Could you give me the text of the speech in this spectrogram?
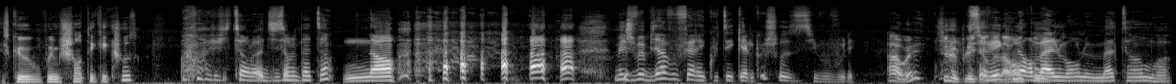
Est-ce que vous pouvez me chanter quelque chose À 8h, à 10h le matin Non Mais je veux bien vous faire écouter quelque chose si vous voulez. Ah ouais C'est le plaisir de la que rencontre. normalement, le matin, moi,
